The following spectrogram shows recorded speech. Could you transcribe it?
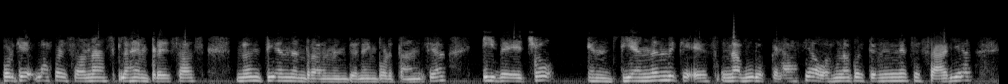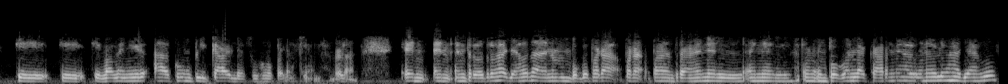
porque las personas, las empresas no entienden realmente la importancia y de hecho entienden de que es una burocracia o es una cuestión innecesaria que, que, va a venir a complicarle sus operaciones, ¿verdad? En, entre otros hallazgos también un poco para, para, para entrar en el, en el, un poco en la carne de algunos de los hallazgos,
